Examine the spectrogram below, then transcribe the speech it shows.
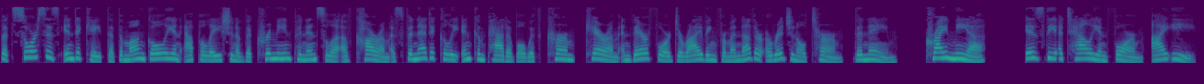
but sources indicate that the Mongolian appellation of the Crimean peninsula of Karam is phonetically incompatible with Kerm, Karam and therefore deriving from another original term, the name Crimea is the Italian form, i.e.,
